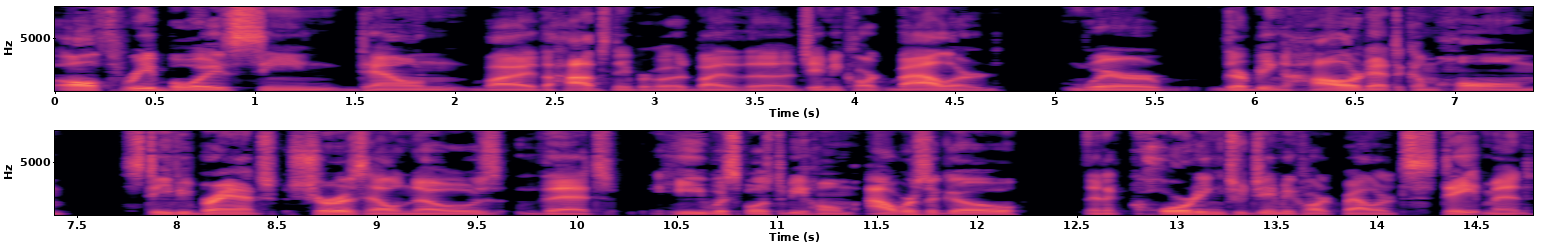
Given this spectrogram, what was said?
all three boys seen down by the Hobbs neighborhood by the Jamie Clark Ballard, where they're being hollered at to come home. Stevie Branch sure as hell knows that he was supposed to be home hours ago. And according to Jamie Clark Ballard's statement,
